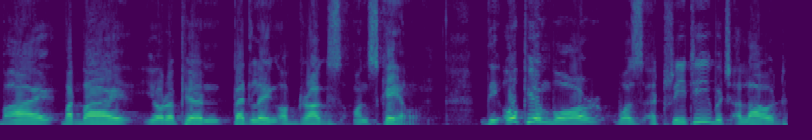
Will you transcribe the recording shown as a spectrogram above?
by, but by European peddling of drugs on scale. The Opium War was a treaty which allowed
